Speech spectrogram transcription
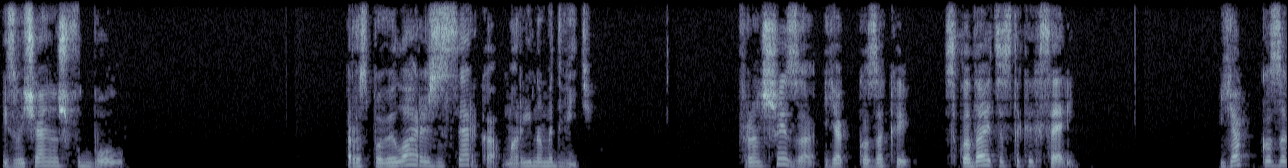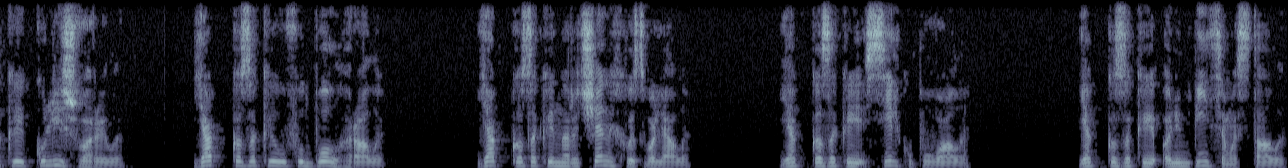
і, звичайно ж, футболу. Розповіла режисерка Марина Медвідь. Франшиза, як козаки, складається з таких серій. Як козаки куліш варили, як козаки у футбол грали, як козаки наречених визволяли, як козаки сіль купували, як козаки олімпійцями стали,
